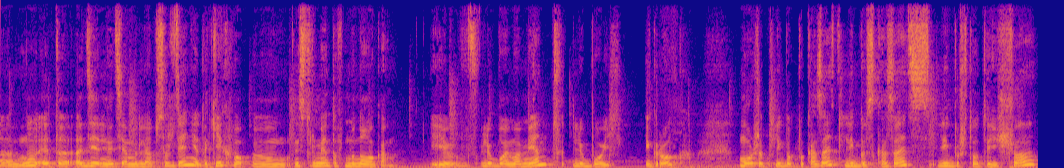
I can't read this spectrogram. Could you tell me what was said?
А, ну, это отдельная тема для обсуждения. Таких э, инструментов много. И в любой момент любой игрок может либо показать, либо сказать, либо что-то еще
